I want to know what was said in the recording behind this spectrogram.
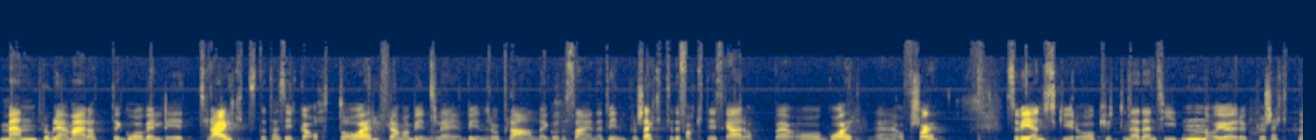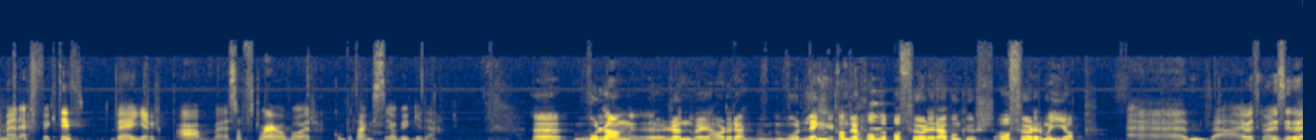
Men problemet er at det går veldig treigt. Det tar ca. åtte år fra man begynner, begynner, å planlegge og designe et vindprosjekt, til det faktisk er oppe og går eh, offshore. Så vi ønsker å kutte ned den tiden og gjøre prosjektene mer effektivt ved hjelp av eh, software og vår kompetanse i å bygge det. Eh, hvor lang eh, runway har dere? Hvor lenge kan dere holde på før dere er konkurs, og før dere må gi opp? Eh, jeg vet ikke om jeg vil si det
